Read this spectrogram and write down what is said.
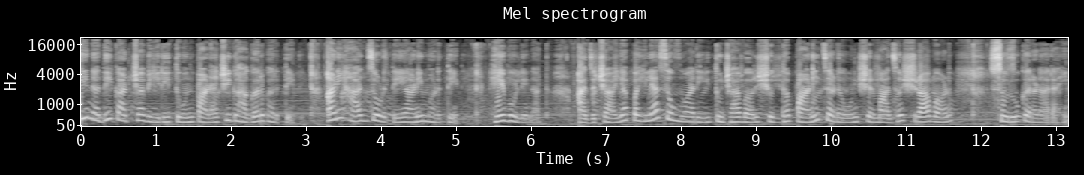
ती नदीकाठच्या विहिरीतून पाण्याची घागर भरते आणि हात जोडते आणि म्हणते हे भोलेनाथ आजच्या या पहिल्या सोमवारी तुझ्यावर शुद्ध पाणी चढवून माझं श्रावण सुरू करणार आहे.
